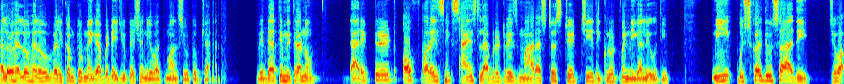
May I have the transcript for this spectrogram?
Hello hello hello welcome to megabit education Yavatmal's YouTube channel विद्यार्थी मित्रांनो directorate of forensic science laboratories Maharashtra स्टेटची रिक्रुटमेंट निघाली होती मी पुष्कळ दिवसाआधी जेव्हा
